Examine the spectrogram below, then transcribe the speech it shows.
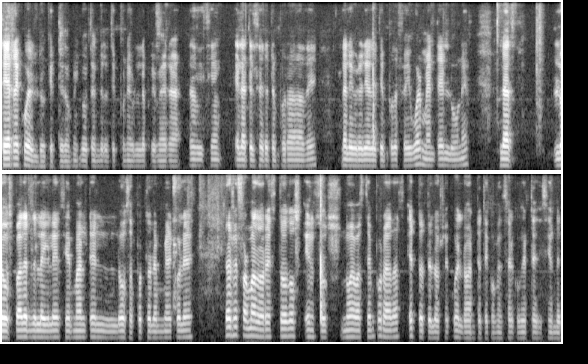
Te recuerdo que este domingo tendrás disponible la primera edición en la tercera temporada de la librería de tiempo de fe. Igualmente, el lunes, los padres de la iglesia, martes, los apóstoles, miércoles, los reformadores, todos en sus nuevas temporadas. Esto te lo recuerdo antes de comenzar con esta edición de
